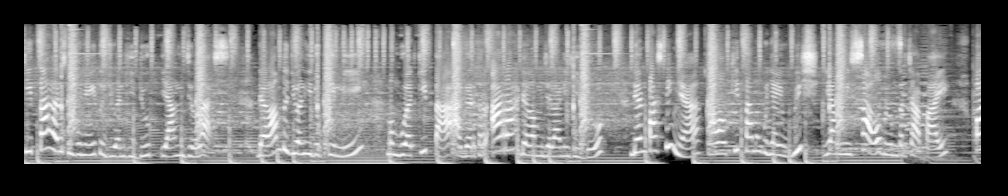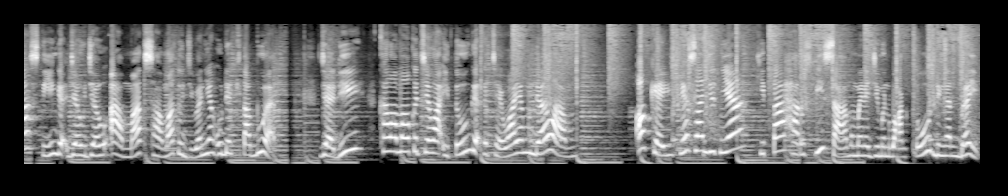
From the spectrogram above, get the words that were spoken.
kita harus mempunyai tujuan hidup yang jelas. Dalam tujuan hidup ini, membuat kita agar terarah dalam menjalani hidup, dan pastinya kalau kita mempunyai wish yang misal belum tercapai, pasti nggak jauh-jauh amat sama tujuan yang udah kita buat. Jadi, kalau mau kecewa itu nggak kecewa yang mendalam. Oke, yang selanjutnya kita harus bisa memanajemen waktu dengan baik.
